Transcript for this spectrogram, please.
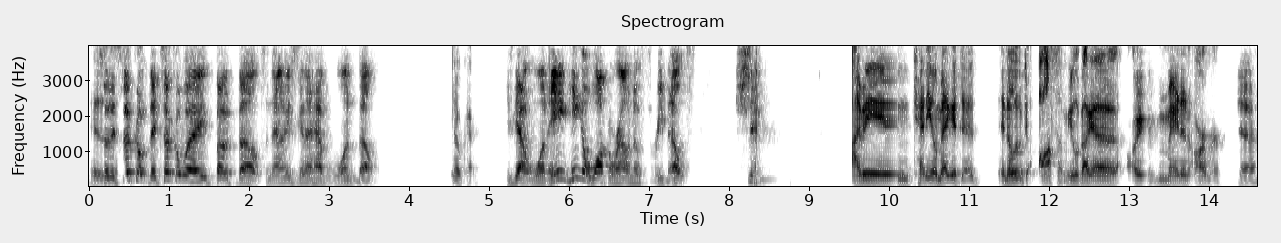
his. So they took they took away both belts, and now he's gonna have one belt. Okay. He's got one. He, he ain't gonna walk around with no three belts. Shit. I mean, Kenny Omega did, and it looked awesome. He looked like a, a man in armor. Yeah,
